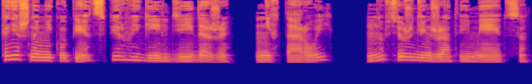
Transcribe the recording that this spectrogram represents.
Конечно, не купец первой гильдии даже» не второй, но все же деньжаты имеются.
